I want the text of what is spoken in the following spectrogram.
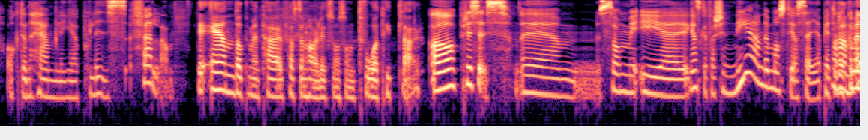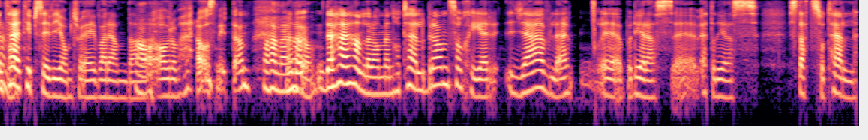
och den hemliga polisfällan. Det är en dokumentär fast den har liksom som två titlar. Ja, precis. Ehm, som är ganska fascinerande måste jag säga. Peter Vad handlar den Dokumentär om? tipsar vi om tror jag i varenda Ja. av de här avsnitten. Vad handlar Men här då, om? det här handlar om en hotellbrand som sker i Gävle eh, på deras, eh, ett av deras stadshotell.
